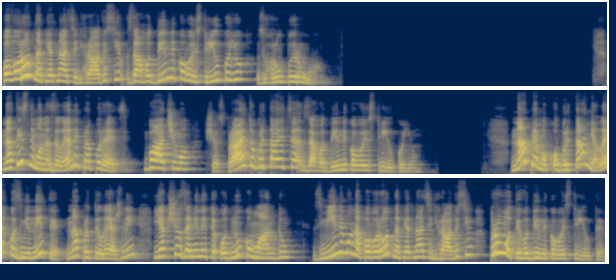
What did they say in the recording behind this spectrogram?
Поворот на 15 градусів за годинниковою стрілкою з групи рух. Натиснемо на зелений прапорець. Бачимо, що спрайт обертається за годинниковою стрілкою. Напрямок обертання легко змінити на протилежний, якщо замінити одну команду. Змінимо на поворот на 15 градусів проти годинникової стрілки.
